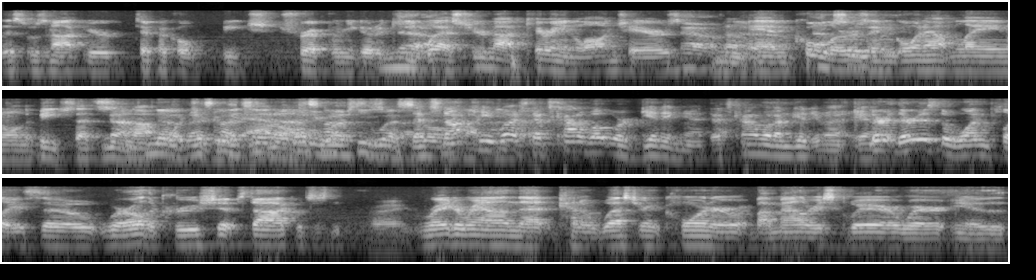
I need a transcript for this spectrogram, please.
this was not your typical beach trip when you go to Key No. West. You're not carrying lawn chairs No, No. and coolers Absolutely. and going out and laying on the beach. That's No. not No, what that's you're not, doing that's at not, all. that's Key not West Key West. That's not Key West. That's kind of what we're getting at. That's kind of what I'm getting at. Yeah. There, there is the one place though where all the cruise ships dock, which is Right. right around that kind of western corner by Mallory Square, where you know the,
